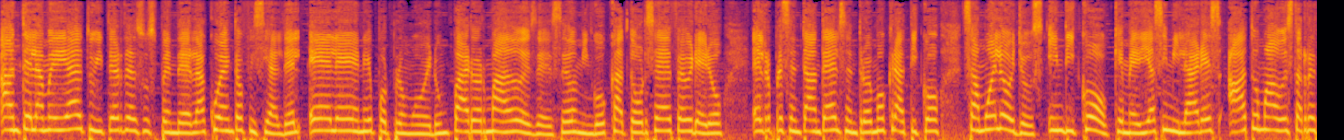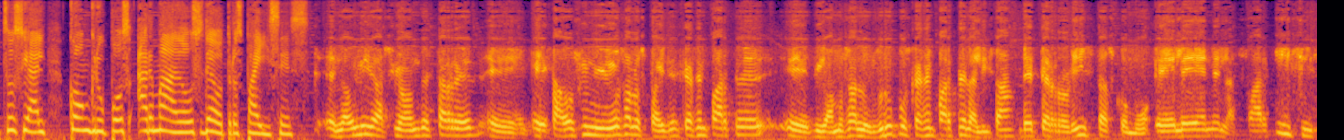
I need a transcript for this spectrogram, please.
Ante la medida de Twitter de suspender la cuenta oficial del ELN por promover un paro armado desde este domingo 14 de febrero, el representante del Centro Democrático, Samuel Hoyos, indicó que medidas similares ha tomado esta red social con grupos armados de otros países. Es la obligación de esta red, eh, Estados Unidos, a los países que hacen parte, eh, digamos, a los grupos que hacen parte de la lista de terroristas como ELN, las FARC, ISIS,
